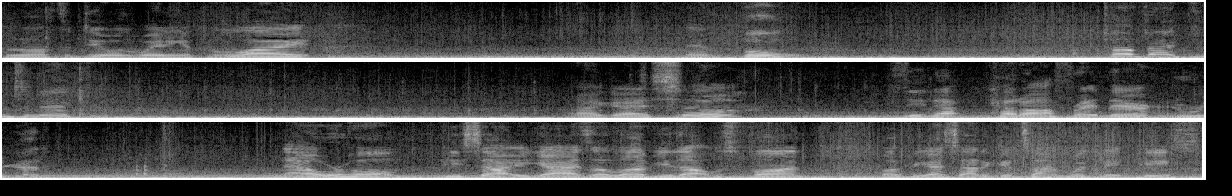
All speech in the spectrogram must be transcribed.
So we don't have to deal with waiting at the light. And boom. Tough acting Tinactin. Alright guys, so see that cut off right there and we're good now we're home. Peace out, you guys. I love you. That was fun. Hope you guys had a good time with me. Peace.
